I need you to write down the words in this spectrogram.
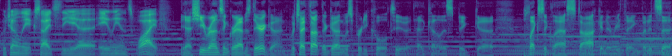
which only excites the uh, alien's wife. Yeah, she runs and grabs their gun, which I thought their gun was pretty cool too. It had kind of this big uh, plexiglass stock and everything, but it's a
